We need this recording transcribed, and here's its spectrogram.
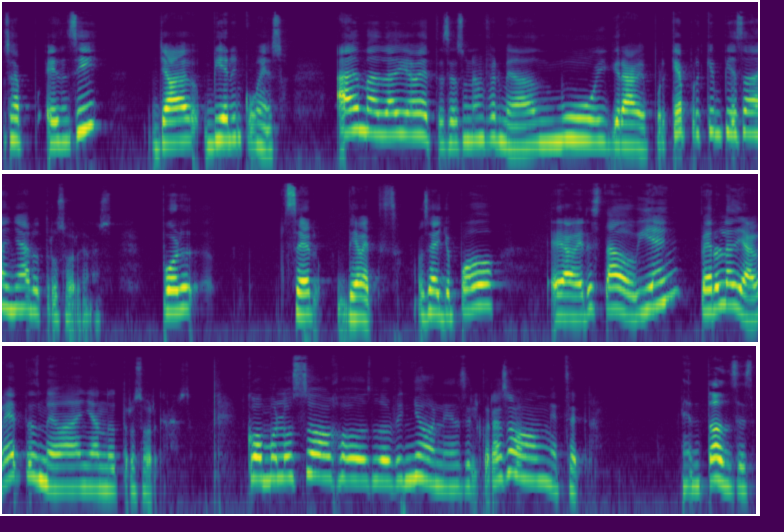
O sea, en sí ya vienen con eso. Además, la diabetes es una enfermedad muy grave. ¿Por qué? Porque empieza a dañar otros órganos por ser diabetes. O sea, yo puedo eh, haber estado bien, pero la diabetes me va dañando otros órganos, como los ojos, los riñones, el corazón, etc. Entonces,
